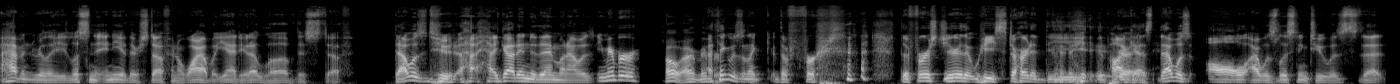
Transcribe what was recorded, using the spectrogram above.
I haven't really listened to any of their stuff in a while, but yeah, dude, I love this stuff. That was, dude. I, I got into them when I was. You remember? Oh, I remember. I think it was like the first, the first year that we started the, the Right. podcast. That was all I was listening to was that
